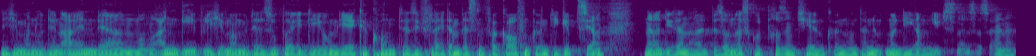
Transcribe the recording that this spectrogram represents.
nicht immer nur den einen, der angeblich immer mit der super Idee um die Ecke kommt, der sie vielleicht am besten verkaufen könnte. Die gibt's ja, ne, die dann halt besonders gut präsentieren können und dann nimmt man die am liebsten. Das ist eine.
